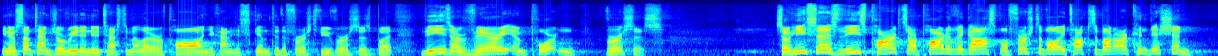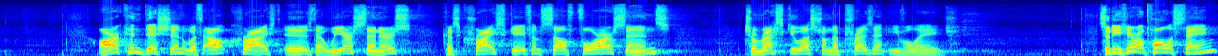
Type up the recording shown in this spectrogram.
You know, sometimes you'll read a New Testament letter of Paul and you kind of just skim through the first few verses, but these are very important verses. So he says these parts are part of the gospel. First of all, he talks about our condition. Our condition without Christ is that we are sinners because Christ gave himself for our sins to rescue us from the present evil age. So, do you hear what Paul is saying?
